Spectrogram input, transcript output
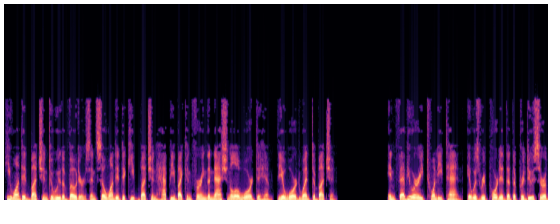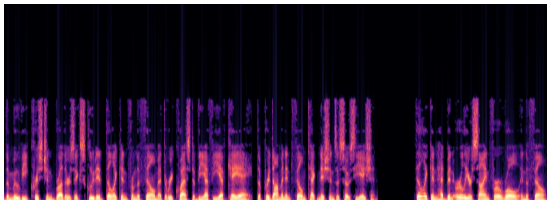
He wanted Bachchan to woo the voters and so wanted to keep Bachchan happy by conferring the national award to him. The award went to Bachchan. In February 2010, it was reported that the producer of the movie Christian Brothers excluded Thilakan from the film at the request of the FEFKA, the Predominant Film Technicians Association. Thilakan had been earlier signed for a role in the film.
